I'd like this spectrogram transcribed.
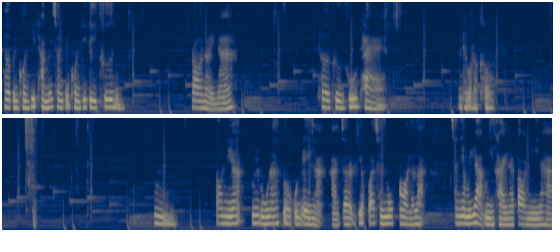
เธอเป็นคนที่ทำให้ฉันเป็นคนที่ดีขึ้น รอหน่อยนะ เธอคือคู่แท้ไม่ถูกหรอกเขาอืม ตอนนี้ไม่รู้นะ ตัวคุณเองอะ่ะ อาจจะเรียกว่าฉันมุกออนแล้วล่ะ ฉันยังไม่อยากมีใครนะตอนนี้นะคะ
